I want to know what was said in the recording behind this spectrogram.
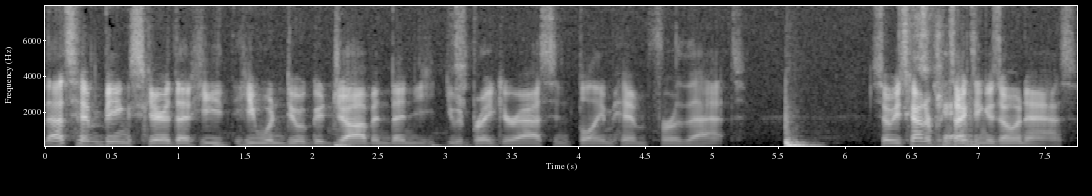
that's him being scared that he he wouldn't do a good job, and then you, you would break your ass and blame him for that. So he's kind of It's true. protecting his own ass,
